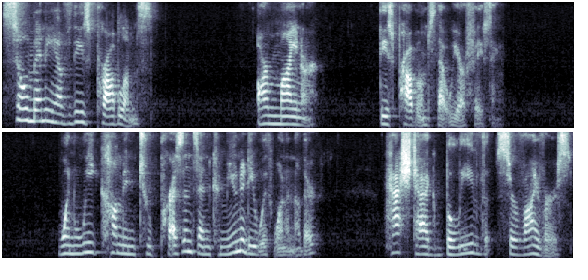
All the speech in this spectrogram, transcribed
So many of these problems are minor, these problems that we are facing when we come into presence and community with one another, hashtag believe survivors,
